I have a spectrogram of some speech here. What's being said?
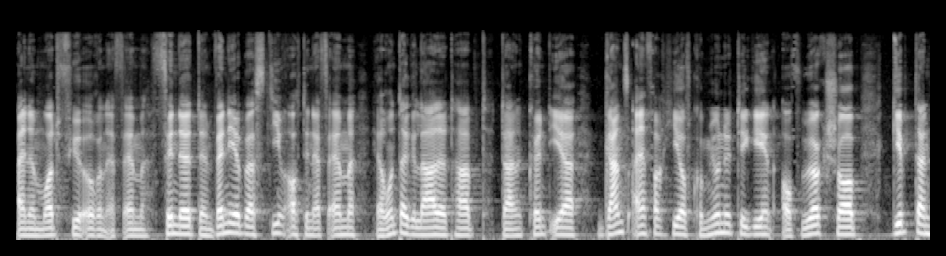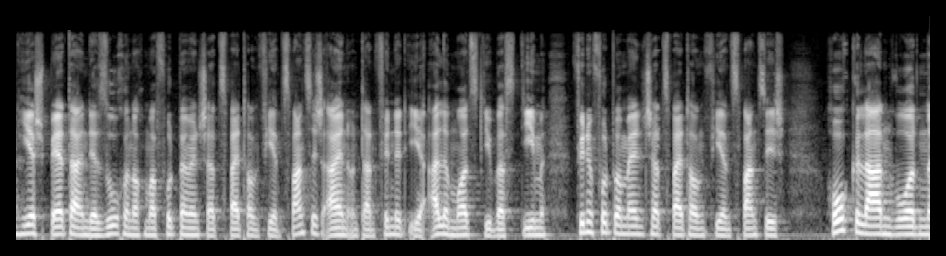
eine Mod für euren FM findet. Denn wenn ihr über Steam auch den FM heruntergeladen habt, dann könnt ihr ganz einfach hier auf Community gehen, auf Workshop, gebt dann hier später in der Suche nochmal Football Manager 2024 ein und dann findet ihr alle Mods, die über Steam für den Football Manager 2024 hochgeladen wurden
